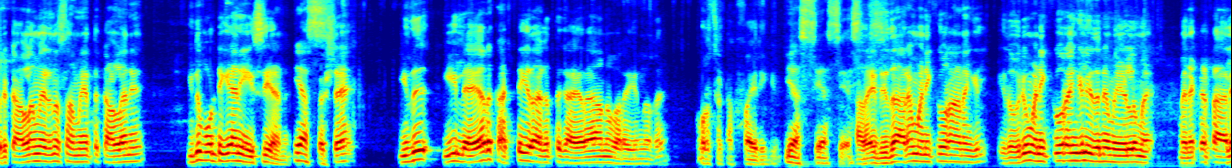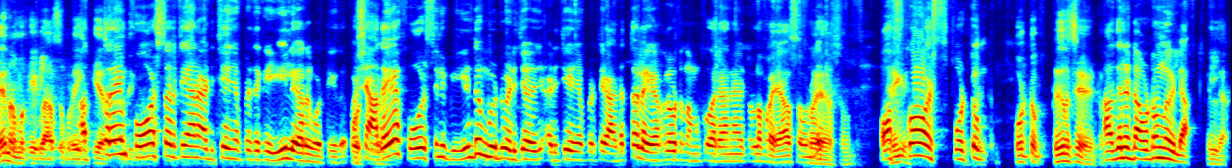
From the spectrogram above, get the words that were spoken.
ഒരു കള്ളൻ വരുന്ന സമയത്ത് കള്ളന് ഇത് പൊട്ടിക്കാൻ ഈസിയാണ്. പക്ഷെ ഇത് ഈ ലെയർ കട്ട് ചെയ്ത് അകത്ത് കയറുക എന്ന് പറയുന്നത് കുറച്ച് ടഫായിരിക്കും അതായത് ഇത് അരമണിക്കൂറാണെങ്കിൽ ഇത് ഒരു മണിക്കൂറെങ്കിൽ ഇതിന് മേളിൽ മെനക്കെട്ടാലേ നമുക്ക് ഈ ഗ്ലാസ് ബ്രേക്ക് അത്രയും ഫോഴ്സ് എടുത്ത് ഞാൻ അടിച്ചു കഴിഞ്ഞപ്പോഴത്തേക്ക് ഈ ലെയർ പൊട്ടിയത്. പക്ഷെ അതേ ഫോഴ്സിൽ വീണ്ടും വീണ്ടും അടിച്ച് അടിച്ചു കഴിഞ്ഞപ്പോഴത്തേക്ക് അടുത്ത ലെയറിലോട്ട് നമുക്ക് വരാനായിട്ടുള്ള പ്രയാസമുണ്ട്. പ്രയാസമുണ്ട്. ഓഫ് കോഴ്സ് പൊട്ടും. പൊട്ടും തീർച്ചയായിട്ടും. അതിൽ ഡൗട്ടൊന്നുമില്ല ഇല്ല.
